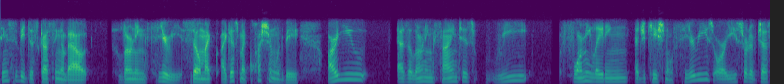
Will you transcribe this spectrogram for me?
seems to be discussing about learning theories. So, my I guess my question would be: Are you, as a learning scientist, reformulating educational theories, or are you sort of just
